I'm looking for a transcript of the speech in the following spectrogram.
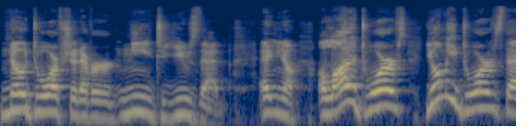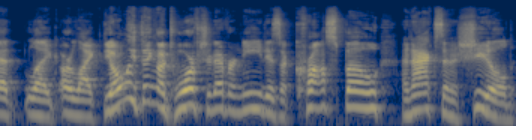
no dwarf should ever need to use that. And you know, a lot of dwarves, you'll meet dwarves that like are like the only thing a dwarf should ever need is a crossbow, an axe, and a shield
